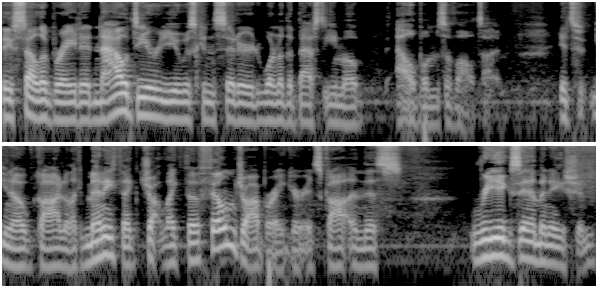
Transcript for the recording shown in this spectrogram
they celebrated. Now, Dear You is considered one of the best emo albums of all time. It's you know gotten like many things, like the film Jawbreaker. It's gotten this re-examination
